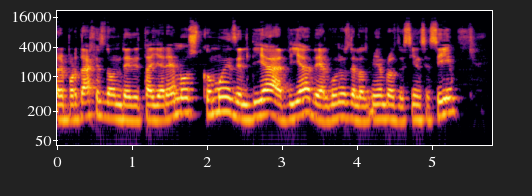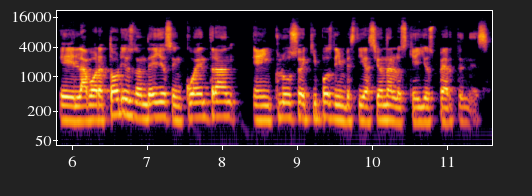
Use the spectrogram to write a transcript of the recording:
reportajes donde detallaremos cómo es el día a día de algunos de los miembros de Ciencia eh, laboratorios donde ellos se encuentran e incluso equipos de investigación a los que ellos pertenecen.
